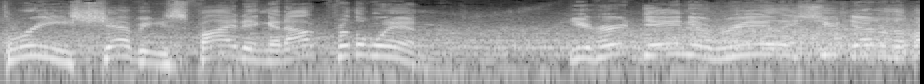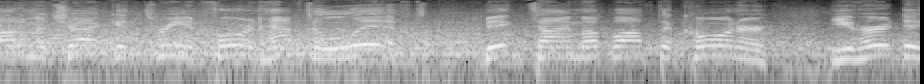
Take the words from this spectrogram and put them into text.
three Chevys fighting it out for the win. You heard Daniel really shoot down to the bottom of track in three and four and have to lift big time up off the corner. You heard the,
